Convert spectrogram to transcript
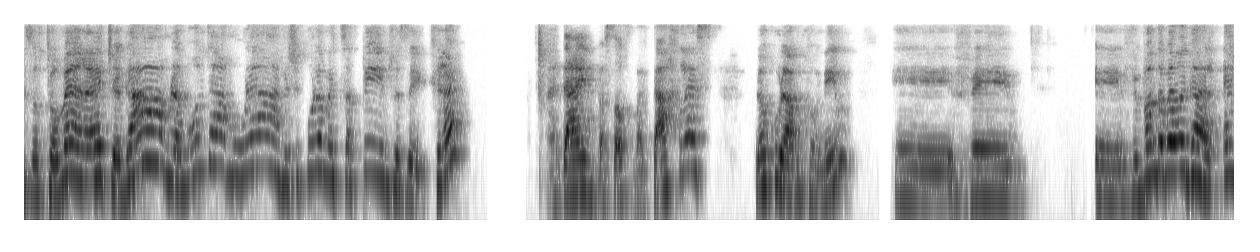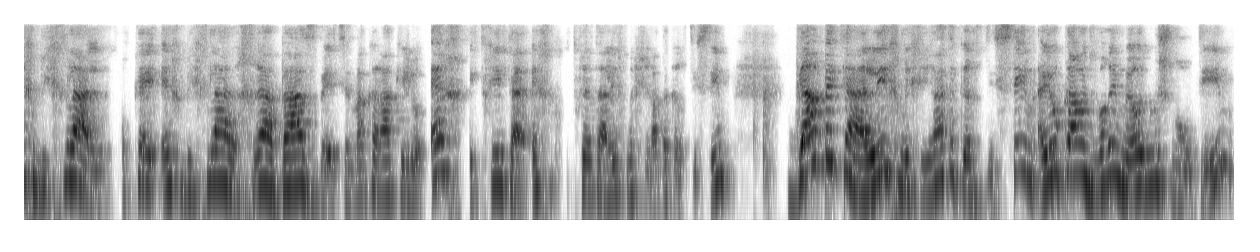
זאת אומרת שגם למרות ההמולה ושכולם מצפים שזה יקרה, עדיין בסוף בתכלס לא כולם קונים, אה, ו... אה, ובואו נדבר רגע על איך בכלל, אוקיי? איך בכלל, אחרי הבאז בעצם, מה קרה, כאילו, איך התחיל, איך התחיל תהליך מכירת הכרטיסים. גם בתהליך מכירת הכרטיסים היו כמה דברים מאוד משמעותיים.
